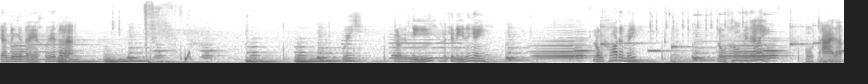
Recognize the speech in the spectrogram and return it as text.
อันหนึงอยู่ไหนเควสอะอุ้ยเราจะหนีเราจะหนีได้ไง ลงท่อได้ไหมลงท่อไม่ได้ โอ้ตายแล้ว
